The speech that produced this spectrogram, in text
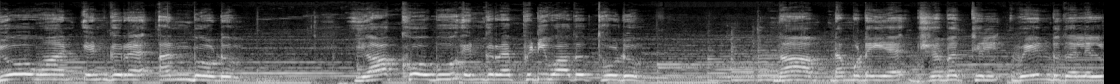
யோவான் என்கிற அன்போடும் யாக்கோபு என்கிற பிடிவாதத்தோடும் நாம் நம்முடைய ஜெபத்தில் வேண்டுதலில்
